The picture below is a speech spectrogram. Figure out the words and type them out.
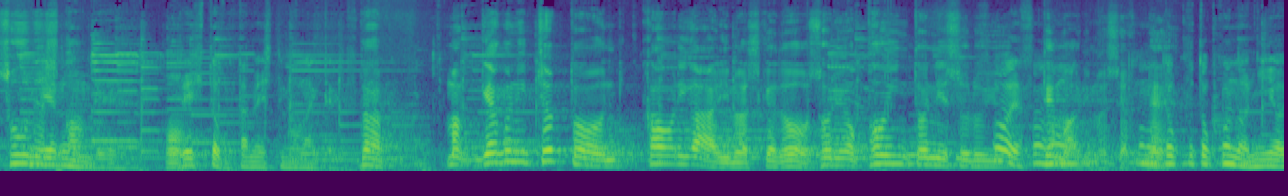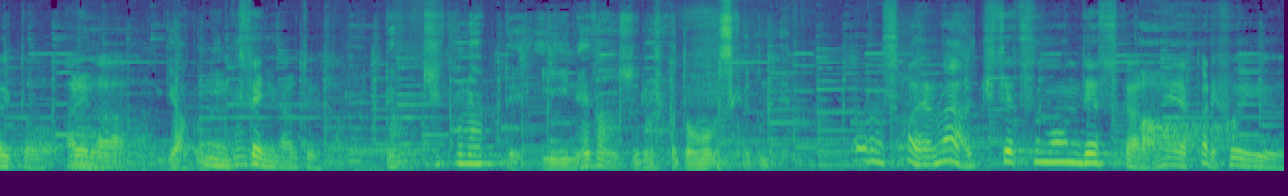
そうですか。んでぜひとも試してもらいたいです、だからまあ、逆にちょっと香りがありますけどそれをポイントにする手もありますよね。独特の匂いとあれが、うん、逆に、ね、癖になるというか。でも菊菜っていい値段するなと思うんですけどね。そうねまあ季節もんですからね。やっぱり冬。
